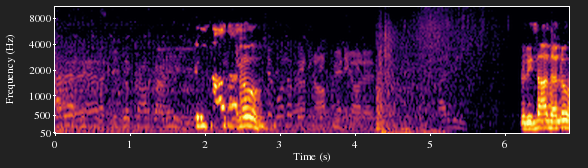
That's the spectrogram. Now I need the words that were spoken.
अरे बेकार गाड़ी रिसाद हेलो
